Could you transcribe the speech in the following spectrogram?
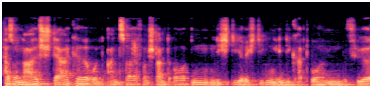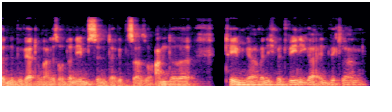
Personalstärke und Anzahl von Standorten nicht die richtigen Indikatoren für eine Bewertung eines Unternehmens sind. Da gibt es also andere Themen. Ja, wenn ich mit weniger Entwicklern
